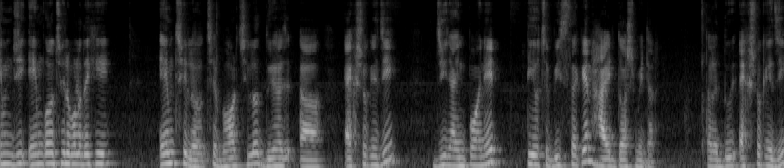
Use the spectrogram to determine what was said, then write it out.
এম জি এম কত ছিল বলো দেখি? এম ছিল হচ্ছে ভর ছিল দুই হাজার একশো kg G nine point eight T হচ্ছে বিশ সেকেন্ড হাইট দশ মিটার তাহলে দুই, একশো kg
